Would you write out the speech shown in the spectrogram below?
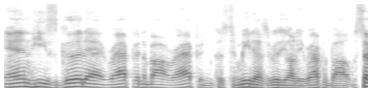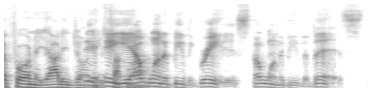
and he's good at rapping about rapping because to me that's really all he rap about, except for on the Yachty joint. Yeah, yeah I want to be the greatest. I want to be the best.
